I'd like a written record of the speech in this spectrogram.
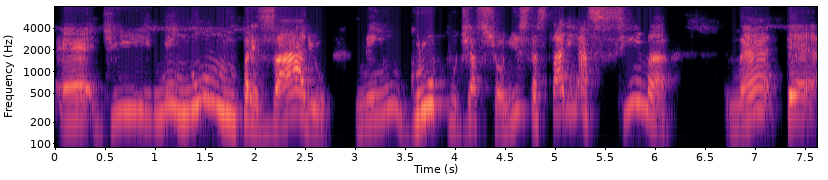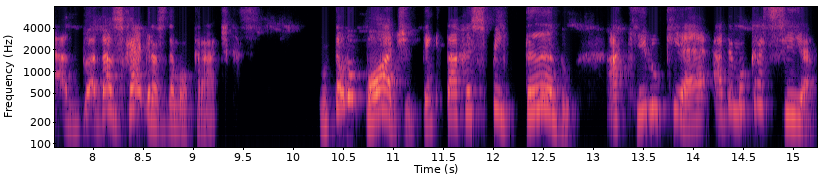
é, de nenhum empresário, nenhum grupo de acionistas estarem acima né, das regras democráticas. Então não pode, tem que estar respeitando aquilo que é a democracia.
